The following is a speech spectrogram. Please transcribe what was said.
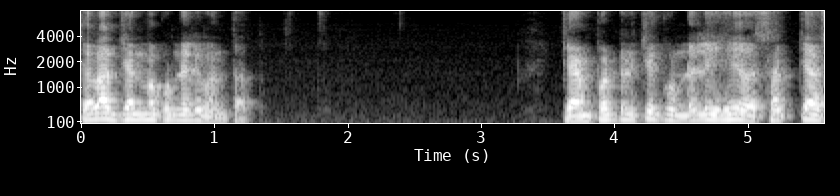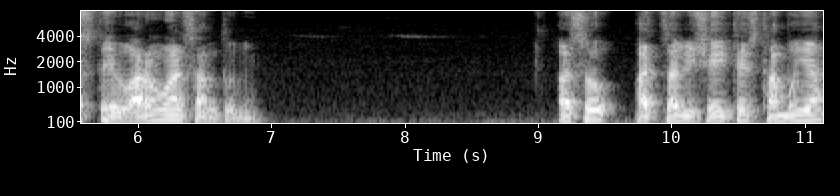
त्यालाच जन्मकुंडली म्हणतात. कॅम्प्युटरची कुंडली ही असत्य असते वारंवार सांगतो मी. असो आजचा विषय इथेच थांबूया.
